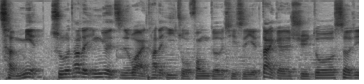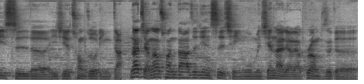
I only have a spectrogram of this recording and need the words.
层面。除了他的音乐之外，他的衣着风格其实也带给了许多设计师的一些创作灵感。那讲到穿搭这件事情，我们先来聊聊 Grunge 这个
